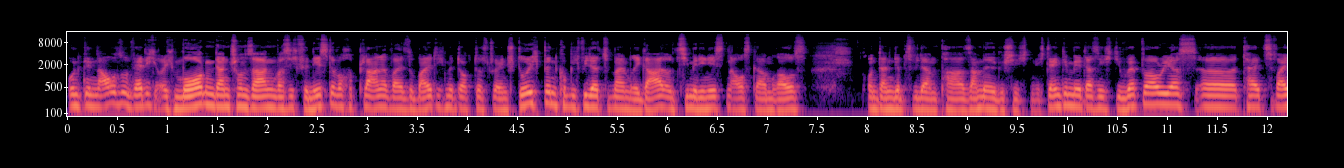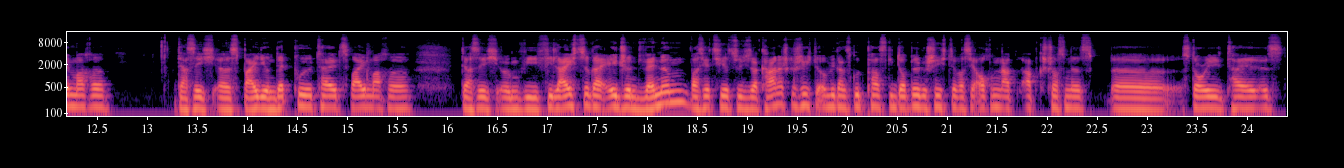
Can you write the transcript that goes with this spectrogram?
Und genauso werde ich euch morgen dann schon sagen, was ich für nächste Woche plane, weil sobald ich mit Doctor Strange durch bin, gucke ich wieder zu meinem Regal und ziehe mir die nächsten Ausgaben raus. Und dann gibt es wieder ein paar Sammelgeschichten. Ich denke mir, dass ich die Web Warriors äh, Teil 2 mache, dass ich äh, Spidey und Deadpool Teil 2 mache, dass ich irgendwie vielleicht sogar Agent Venom, was jetzt hier zu dieser Carnage-Geschichte irgendwie ganz gut passt, die Doppelgeschichte, was ja auch ein ab abgeschlossenes äh, Story-Teil ist,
